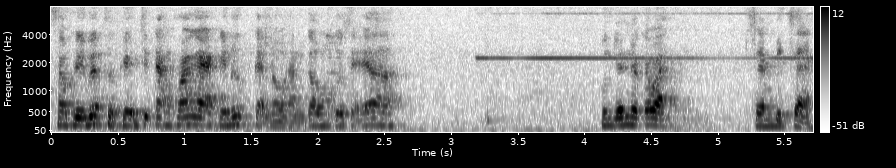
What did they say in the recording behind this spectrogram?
Sau khi bếp thực hiện chức năng khóa ga, khi nước cạn nồi thành công, tôi sẽ ờ, hướng dẫn cho các bạn xem pin sạc.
